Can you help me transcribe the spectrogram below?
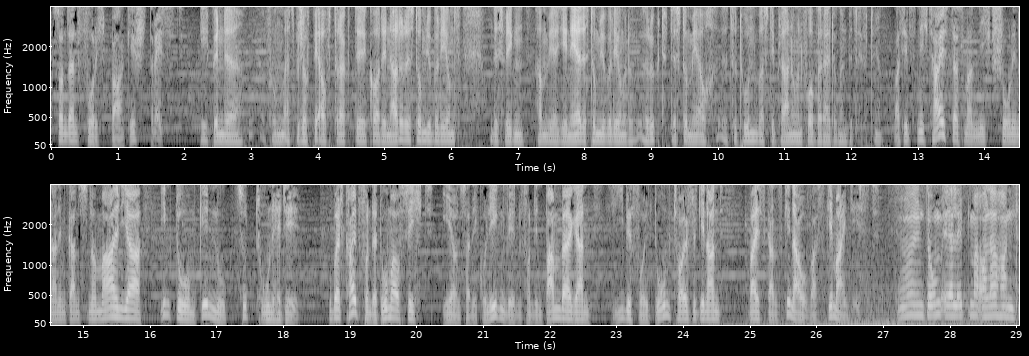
sondern furchtbar gestresst. Ich bin der vom Erzbischof beauftragte Koordinator des Domjubiläums und deswegen haben wir, je näher das Domjubiläum rückt, desto mehr auch äh, zu tun, was die Planung und Vorbereitungen betrifft. Ja. Was jetzt nicht heißt, dass man nicht schon in einem ganz normalen Jahr im Dom genug zu tun hätte. Hubert Kalb von der Domaufsicht, er und seine Kollegen werden von den Bambergern liebevoll Domteufel genannt, weiß ganz genau, was gemeint ist. Ja, im Dom erlebt man allerhand.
